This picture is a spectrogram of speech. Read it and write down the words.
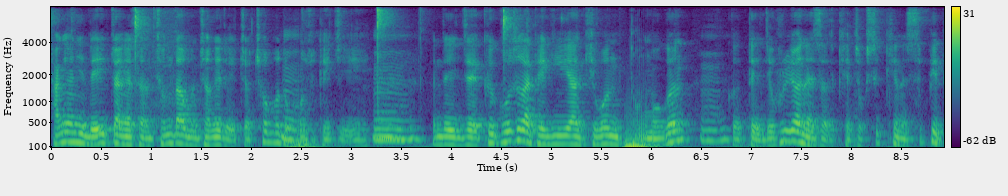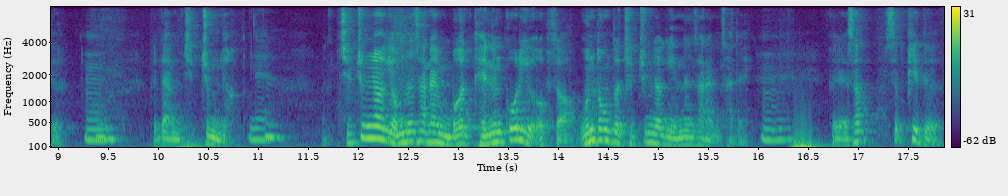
당연히 내 입장에서는 정답은 정해져 있죠. 초보도 음. 고수 되지. 근데 이제 그 고수가 되기 위한 기본 덕목은 음. 그때 이제 훈련에서 계속 시키는 스피드. 그다음 집중력. 네. 집중력이 없는 사람이 뭐 되는 꼴이 없어. 운동도 집중력이 있는 사람이 잘해. 그래서 스피드,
